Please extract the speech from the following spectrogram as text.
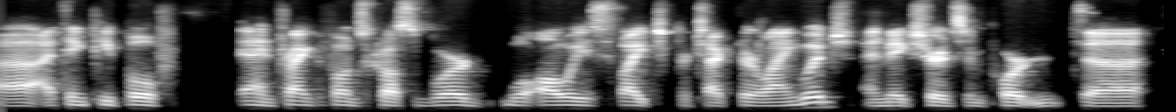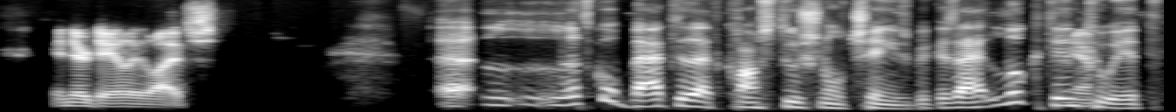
Uh, I think people and francophones across the board will always fight to protect their language and make sure it's important uh, in their daily lives. Uh, let's go back to that constitutional change because I looked into yeah. it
